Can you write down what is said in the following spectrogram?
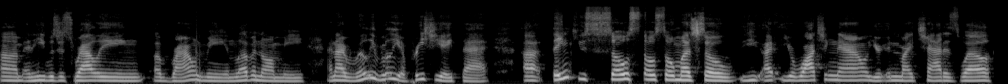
um and he was just rallying around me and loving on me and i really really appreciate that uh thank you so so so much so you, I, you're watching now you're in my chat as well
